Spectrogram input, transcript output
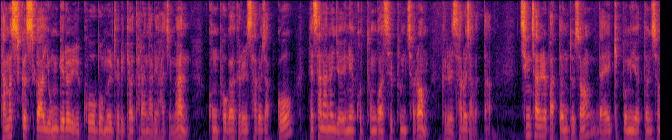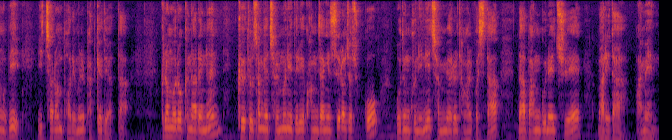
다마스커스가 용기를 잃고 몸을 돌이켜 달아나려 하지만 공포가 그를 사로잡고 해산하는 여인의 고통과 슬픔처럼 그를 사로잡았다. 칭찬을 받던 도성 나의 기쁨이었던 성읍이 이처럼 버림을 받게 되었다. 그러므로 그날에는 그 도성의 젊은이들이 광장에 쓰러져 죽고 모든 군인이 전멸을 당할 것이다. 나 만군의 주의 말이다. 아멘.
